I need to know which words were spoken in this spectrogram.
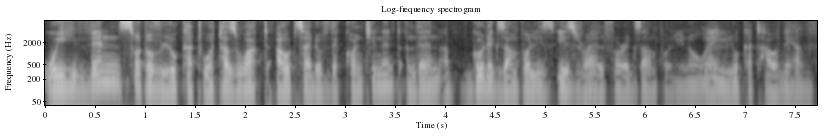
we then sort of look at what has worked outside of the continent, and then a good example is Israel, for example, you know, where you look at how they have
